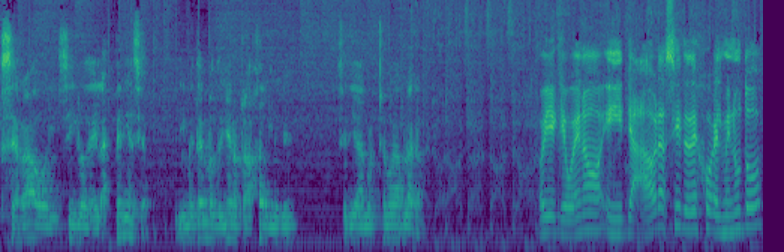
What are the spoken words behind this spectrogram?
cerrado el ciclo de la experiencia y meternos de lleno a trabajar lo que sería nuestra nueva placa. Oye, qué bueno. Y ya, ahora sí te dejo el minuto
